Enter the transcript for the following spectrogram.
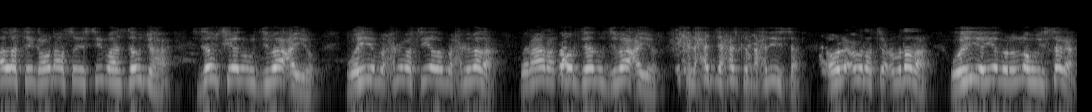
التي قولنا سيصيبها زوجها زوج كان وجماعيه وهي محرمة يضا محرمة من عارة قول كان وجماعيه الحج حجك الحديثة أو العمرة عمرنا وهي يضا له يسقى.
